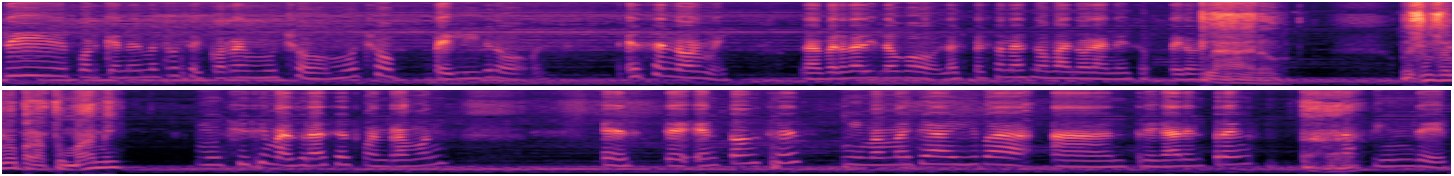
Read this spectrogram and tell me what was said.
Sí, porque en el metro se corre mucho, mucho peligro. Es enorme, la verdad, y luego las personas no valoran eso, pero Claro. Pues un saludo para tu mami. muchísimas gracias, Juan Ramón. Este, entonces mi mamá ya iba a entregar el tren, era fin de,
